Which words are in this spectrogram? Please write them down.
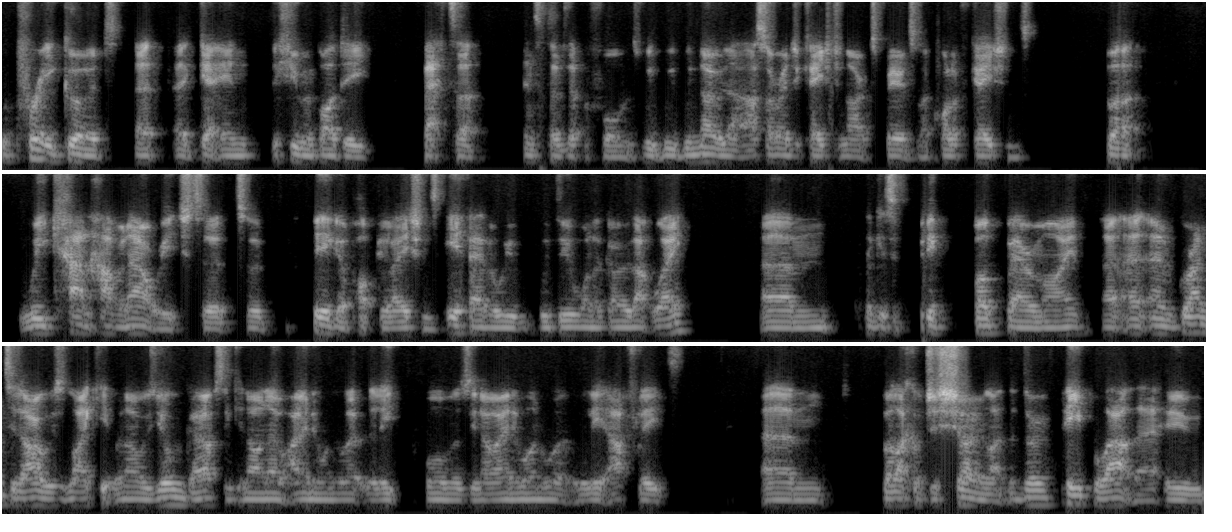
we're pretty good at, at getting the human body better in terms of their performance. We, we, we know that that's our education, our experience, and our qualifications. But we can have an outreach to, to bigger populations if ever we, we do want to go that way. Um, I think it's a big bugbear of mine. Uh, and, and, granted, I was like it when I was younger. I was thinking, oh no, I only want to work with elite performers. You know, I only want to work with elite athletes. Um, but like I've just shown, like there are people out there who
